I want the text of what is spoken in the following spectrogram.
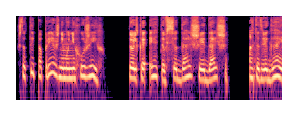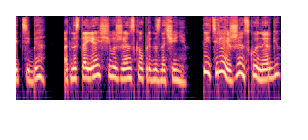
что ты по-прежнему не хуже их. Только это все дальше и дальше отодвигает тебя от настоящего женского предназначения. Ты теряешь женскую энергию,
